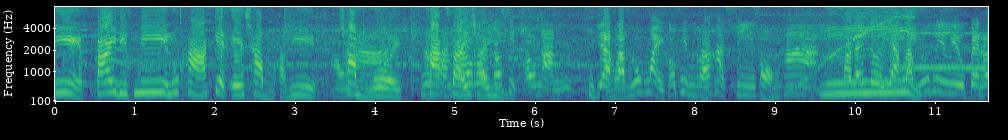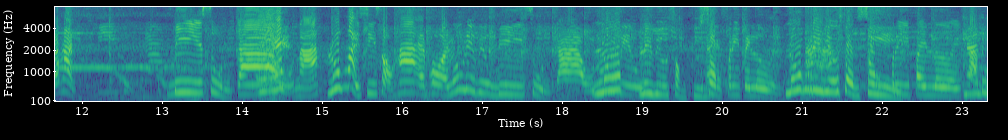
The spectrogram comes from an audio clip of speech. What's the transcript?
นี่ป้ายดิสนีย์ลูกค้าเกรด A ฉ่ำค่ะพี่เอานะฉ่ำเลยค่ะไซส์ชายหญิง1,990เท่านั้นถูกต้องอยากรับลูกใหม่ก็พิมพ์รหัส C25 นี่มาได้เลยอยากรับลูกรีวิวเป็นรหัส B09 นะ ลูกใหม่ C25 แอดพอยลูกรีวิว B09 ลูกรีวิวรีวิวส่งฟรีไหมส่งฟรีไปเลย ลูกรีวิวส่งฟส่รีงฟรีไปเลยค่ะแม่ดู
